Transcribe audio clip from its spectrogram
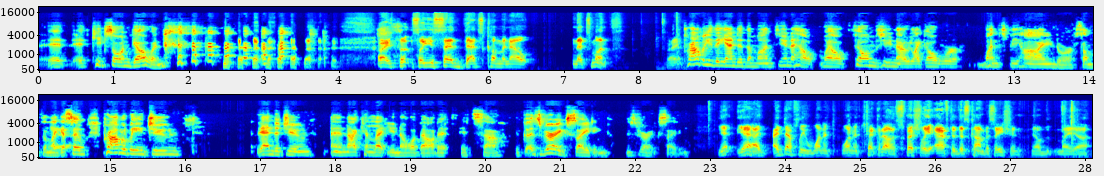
it it keeps on going. All right, so so you said that's coming out next month, right? Probably the end of the month. You know how well films, you know, like over months behind or something like that. So probably June, end of June, and I can let you know about it. It's uh it's very exciting. It's very exciting. Yeah, yeah, I, I definitely want to want to check it out, especially after this conversation. You know, my uh,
